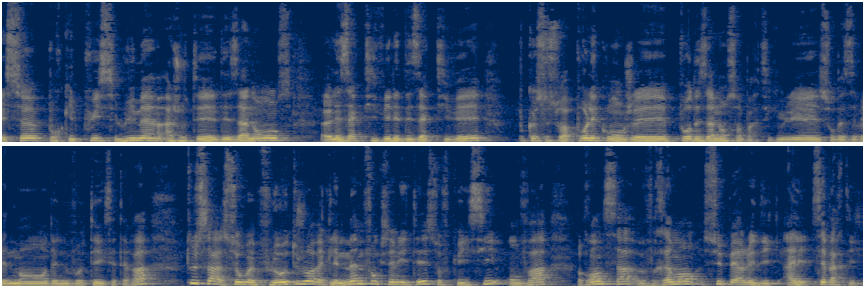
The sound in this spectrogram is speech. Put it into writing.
et ce pour qu'il puisse lui-même ajouter des annonces, euh, les activer, les désactiver, que ce soit pour les congés, pour des annonces en particulier, sur des événements, des nouveautés, etc. Tout ça sur Webflow, toujours avec les mêmes fonctionnalités, sauf qu'ici, on va rendre ça vraiment super ludique. Allez, c'est parti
